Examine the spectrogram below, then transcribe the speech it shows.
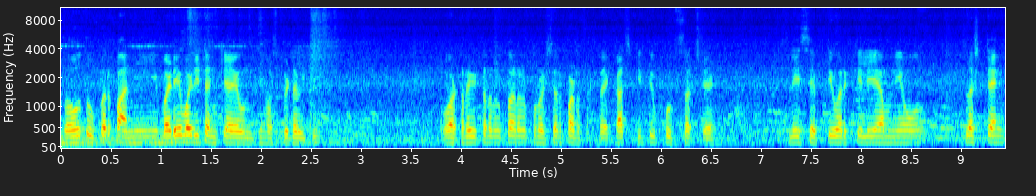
बहुत ऊपर पानी बड़ी बड़ी टंकियाँ है उनकी हॉस्पिटल की। वाटर हीटर पर प्रेशर पड़ सकता है, कांच की फूट सकते हैं। इसलिए सेफ्टी वर्क के लिए हमने वो प्लस टैंक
